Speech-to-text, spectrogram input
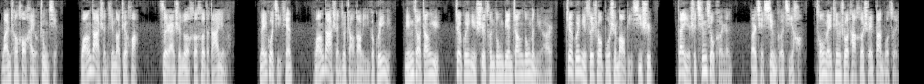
完成后还有重谢。王大婶听到这话，自然是乐呵呵的答应了。没过几天，王大婶就找到了一个闺女，名叫张玉。这闺女是村东边张东的女儿。这闺女虽说不是貌比西施，但也是清秀可人，而且性格极好。从没听说她和谁拌过嘴，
